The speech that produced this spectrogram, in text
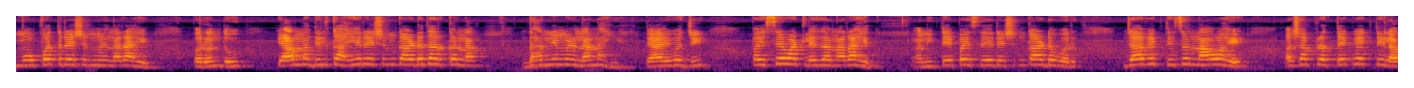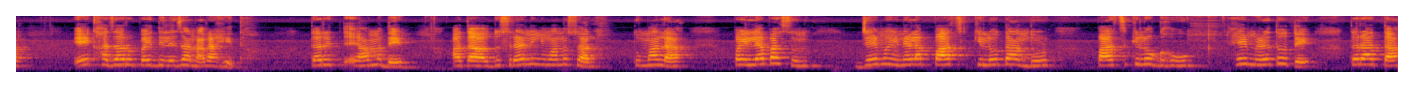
मोफत रेशन मिळणार आहे. परंतु यामधील काही रेशन कार्डधारकांना धान्य मिळणार नाही. त्याऐवजी पैसे वाटले जाणार आहेत आणि ते पैसे रेशन कार्डवर ज्या व्यक्तीचं नाव आहे अशा प्रत्येक व्यक्तीला एक हजार रुपये दिले जाणार आहेत. तर यामध्ये आता दुसऱ्या नियमानुसार तुम्हाला पहिल्यापासून जे महिन्याला पाच किलो तांदूळ पाच किलो गहू हे मिळत होते तर आता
